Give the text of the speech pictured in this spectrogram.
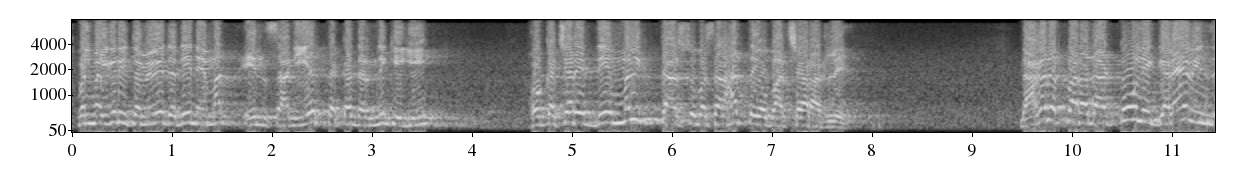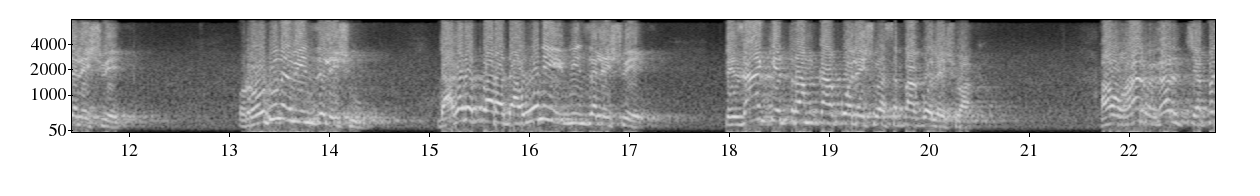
خپل ملګری ته مې د دې نعمت انسانيت ته قدر نه کیږي هو کچره دې ملک ته صبح سرحد ته یو بادشاہ راتلې داغه د پر دا ټوله غلې وینځل شوې روډونه وینځل شو داغه د پر دا ونی وینځل شوې پزا کې ترم کا کول شو سپا کول شو او غر غر چپا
